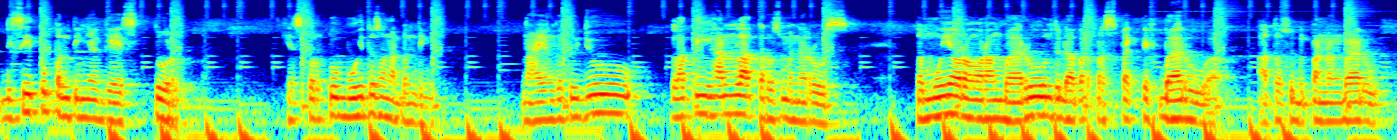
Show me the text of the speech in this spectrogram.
Di situ pentingnya gestur. Gestur tubuh itu sangat penting. Nah yang ketujuh latihanlah terus menerus temui orang-orang baru untuk dapat perspektif baru atau sudut pandang baru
